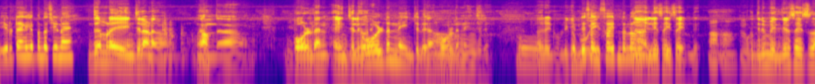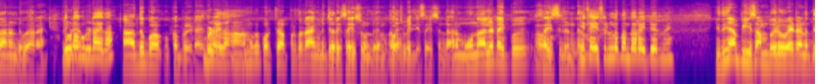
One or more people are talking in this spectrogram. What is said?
ഈ ഒരു ടാങ്കിൽ ഇപ്പം എന്താ ചെയ്യണേ? ഇത് നമ്മുടെ ഏഞ്ചലാണ് എന്താ golden angel golden angel golden angel വലിയ സൈസ് ആയിട്ടുണ്ടല്ലോ വലിയ സൈസ് ആയിട്ടുണ്ട്. നമുക്ക് ഇതിലും വലിയൊരു സൈസ് സാധനം ഉണ്ട് വേറെ. അത് ഒക്കെ ബ്രീഡായത്. നമുക്ക് കുറച്ച് അപ്പുറത്തെ ടാങ്കിലും ചെറിയ സൈസും ഉണ്ട്. നമുക്ക് കുറച്ച് വലിയ സൈസ് ഉണ്ട്. അങ്ങനെ മൂന്നാൽ ടൈപ്പ് സൈസിലുണ്ട് ഈ സൈസിലുള്ള എന്താ റേറ്റ് വരുന്നത് ഇത് ഞാൻ പീസ് അമ്പത് രൂപയായിട്ടാണ് ഇത്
